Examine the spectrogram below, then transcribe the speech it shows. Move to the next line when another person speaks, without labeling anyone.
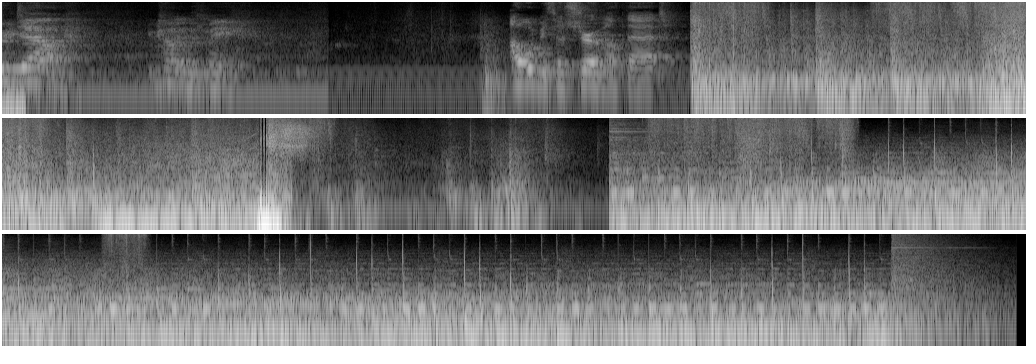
Hurry down. You're coming with me.
I wouldn't be so sure about that.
